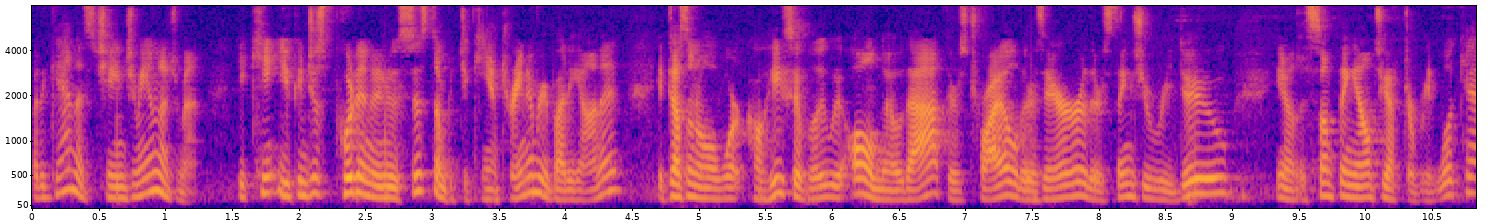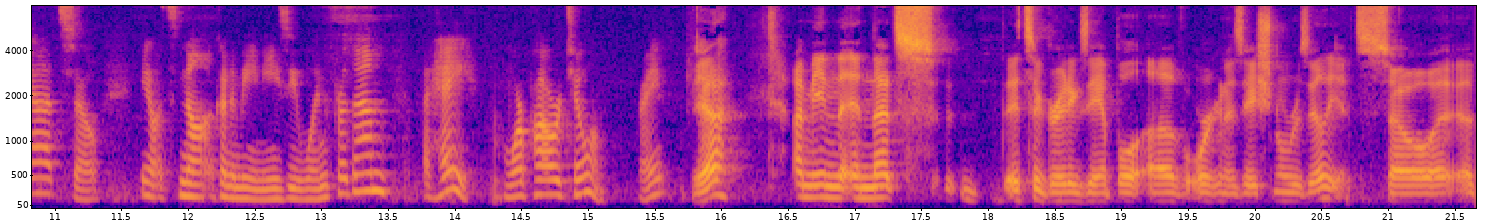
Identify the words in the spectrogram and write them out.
But again, it's change management. You can't you can just put in a new system, but you can't train everybody on it. It doesn't all work cohesively. We all know that. There's trial, there's error, there's things you redo. You know, there's something else you have to relook at. So, you know, it's not going to be an easy win for them. But hey, more power to them, right? Yeah. I mean, and that's it's a great example of organizational resilience. So a, a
